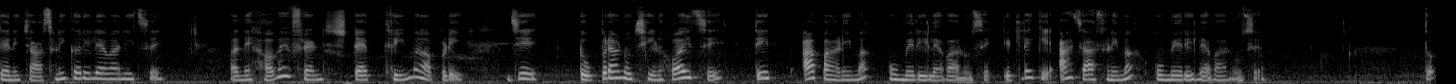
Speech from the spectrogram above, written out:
તેની ચાસણી કરી લેવાની છે. અને હવે ફ્રેન્ડ સ્ટેપ થ્રીમાં આપણે જે ટોપરાનું છીણ હોય છે, તે આ પાણીમાં ઉમેરી લેવાનું છે. એટલે કે આ ચાસણીમાં ઉમેરી લેવાનું છે. તો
